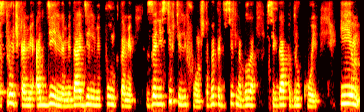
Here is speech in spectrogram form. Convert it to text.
строчками отдельными, да, отдельными пунктами занести в телефон, чтобы это действительно было всегда под рукой. И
